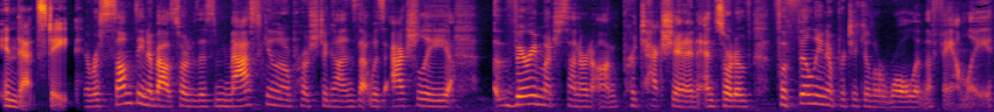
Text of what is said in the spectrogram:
in that state. There was something about sort of this masculine approach to guns that was actually very much centered on protection and sort of fulfilling a particular role in the family.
